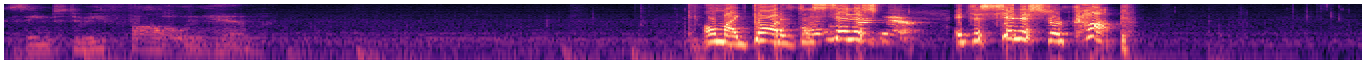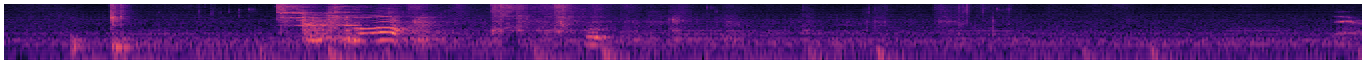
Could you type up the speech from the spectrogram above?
seems to be following him. Oh my god, it's a Oh, sinister there. it's a sinister cup. There.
